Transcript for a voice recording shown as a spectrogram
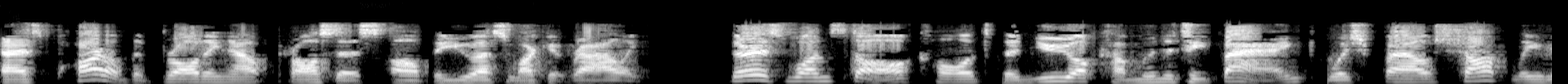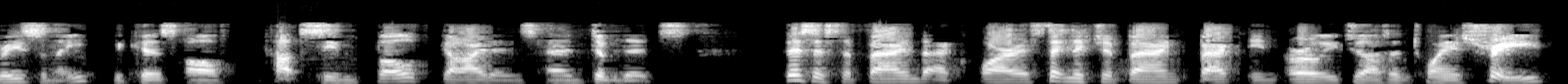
as part of the broadening out process of the US market rally. There is one stock called the New York Community Bank, which fell sharply recently because of cuts in both guidance and dividends. This is the bank that acquired Signature Bank back in early 2023.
